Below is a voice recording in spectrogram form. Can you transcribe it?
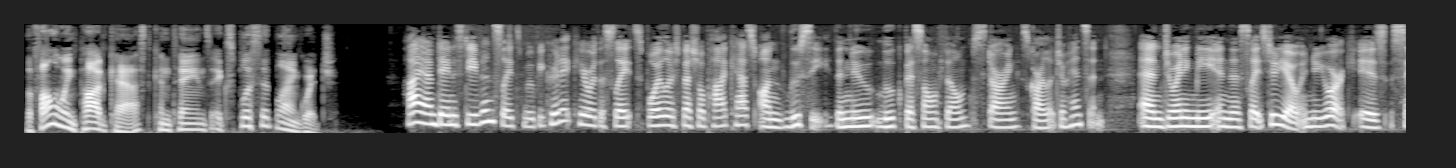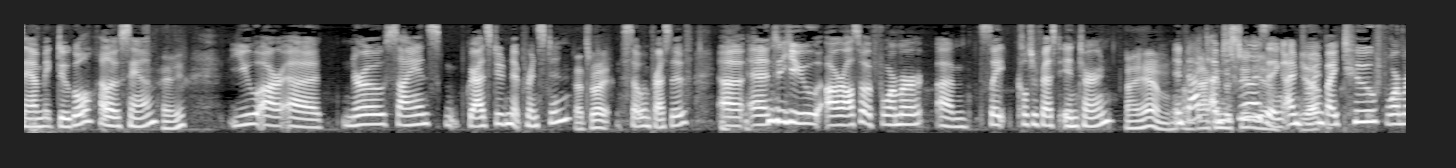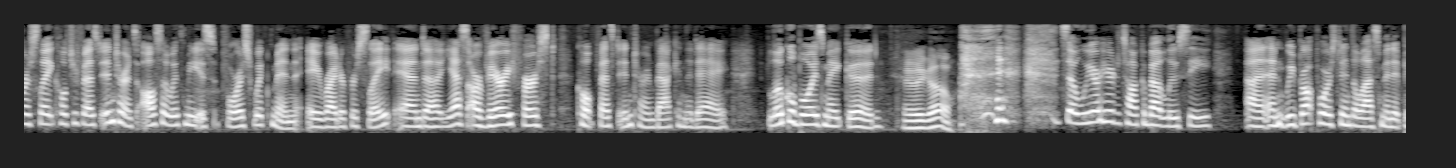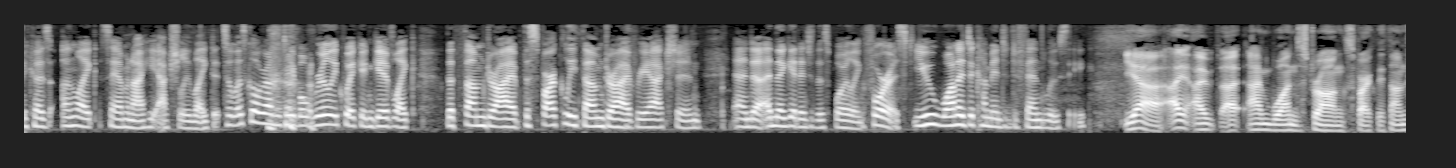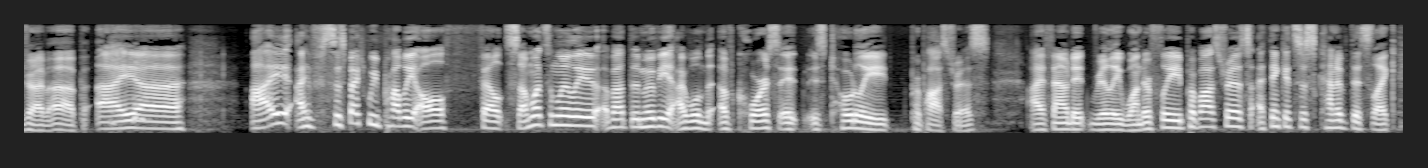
The following podcast contains explicit language. Hi, I'm Dana Stevens, Slate's movie critic, here with a Slate spoiler special podcast on Lucy, the new Luc Besson film starring Scarlett Johansson. And joining me in the Slate studio in New York is Sam McDougle. Hello, Sam. Hey, You are a neuroscience grad student at Princeton. that's right. So impressive. Uh, and you are also a former um, Slate Culture Fest intern. I am. In I'm fact, I'm just studio. realizing I'm joined Yep. by two former Slate Culture Fest interns. Also with me is Forrest Wickman, a writer for Slate, and uh, yes, our very first Cult Fest intern back in the day. Local boys make good. Here we go. So we are here to talk about Lucy. Uh, and we brought Forrest in the last minute because, unlike Sam and I, he actually liked it. So let's go around the table really quick and give like the thumb drive, the sparkly thumb drive reaction, and uh, and then get into the spoiling. Forrest, you wanted to come in to defend Lucy. Yeah, I, I, I I'm one strong sparkly thumb drive up. I, uh, I, I suspect we probably all felt somewhat similarly about the movie. I will, of course, it is totally preposterous. I found it really wonderfully preposterous. I think it's just kind of this like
